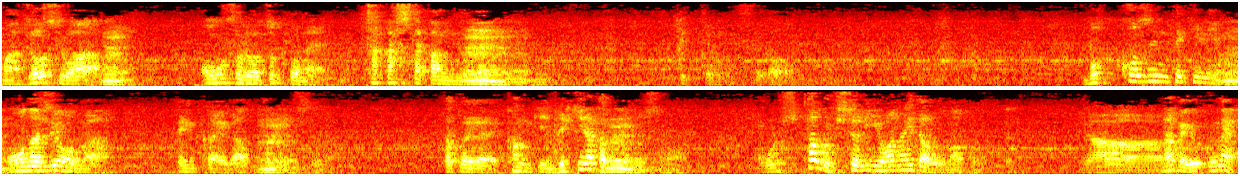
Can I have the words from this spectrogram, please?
まあ上司は、うん。おそれをちょっとね、茶化した感じでうん。言ってるんですけど、僕個人的にも同じような展開があったとしても、たとえ換金できなかったとしても、俺多分人に言わないだろうなと思って。ああ。なんかよくね、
